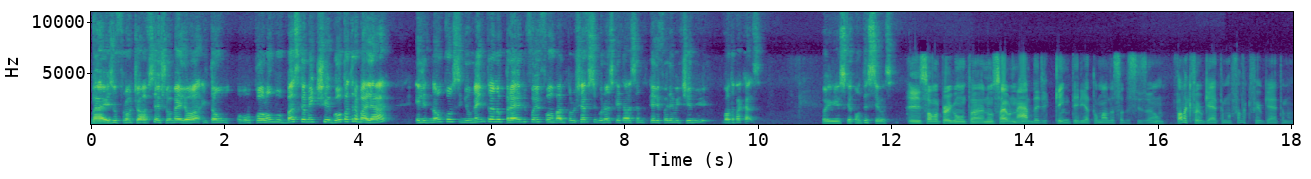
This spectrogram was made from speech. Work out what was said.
Mas o front office achou melhor. Então o Colombo basicamente chegou para trabalhar. Ele não conseguiu nem entrar no prédio, foi informado pelo chefe de segurança que ele, sendo, que ele foi demitido e volta para casa. Foi isso que aconteceu. Assim. E só uma pergunta, não saiu nada de quem teria tomado essa decisão? Fala que foi o Gettman, fala que foi o Gettman.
